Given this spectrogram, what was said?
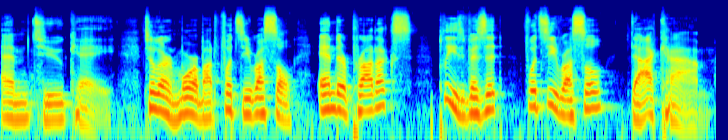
M2K. To learn more about FTSE Russell and their products, please visit FTSERussell.com.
